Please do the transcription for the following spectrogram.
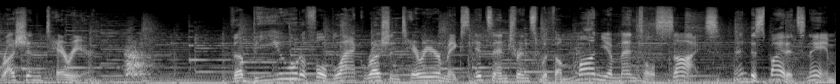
Russian Terrier the beautiful Black Russian Terrier makes its entrance with a monumental size, and despite its name,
